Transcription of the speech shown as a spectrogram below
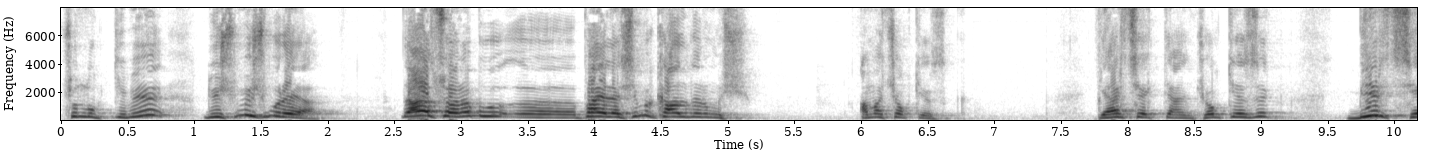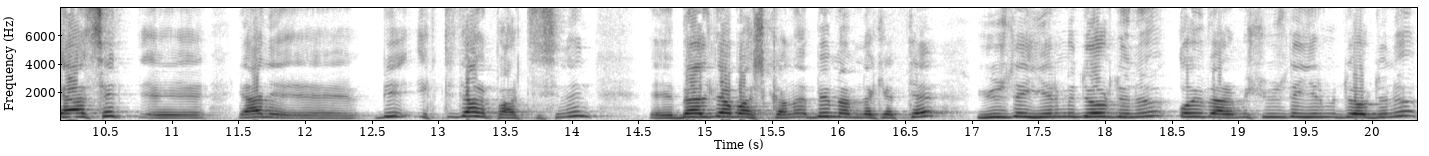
Çulluk gibi düşmüş buraya. Daha sonra bu e, paylaşımı kaldırmış. Ama çok yazık. Gerçekten çok yazık. Bir siyaset e, yani e, bir iktidar partisinin e, belde başkanı bir memlekette yüzde yirmi dördünü oy vermiş, yüzde yirmi dördünü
